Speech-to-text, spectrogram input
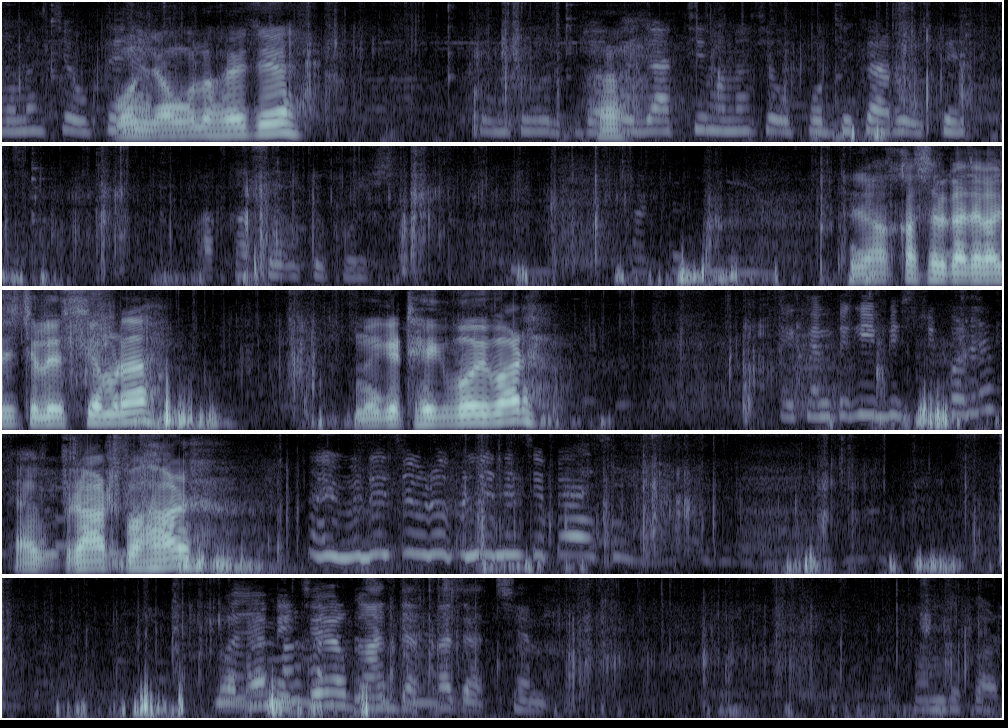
বন যাবে। জঙ্গলও হয়েছে। হ্যাঁ। যত যাচ্ছি মনে হচ্ছে উপর দিকে আরও উঠে আকাশে উঠে পড়েছে। আকাশের কাছাকাছি চলে এসেছি আমরা। মেঘে ঠেকবো এবার। এক বিরাট পাহাড়। নিচে আর গাছ দেখা যাচ্ছে না। অন্ধকার।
